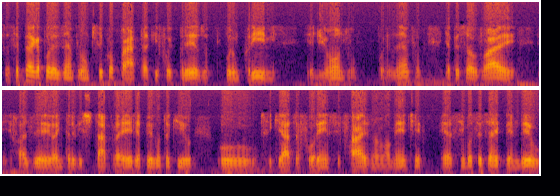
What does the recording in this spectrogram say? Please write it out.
Se você pega, por exemplo, um psicopata que foi preso por um crime hediondo, por exemplo, e a pessoa vai fazer, vai entrevistar para ele, a pergunta que o, o psiquiatra forense faz normalmente é assim, você se arrependeu?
